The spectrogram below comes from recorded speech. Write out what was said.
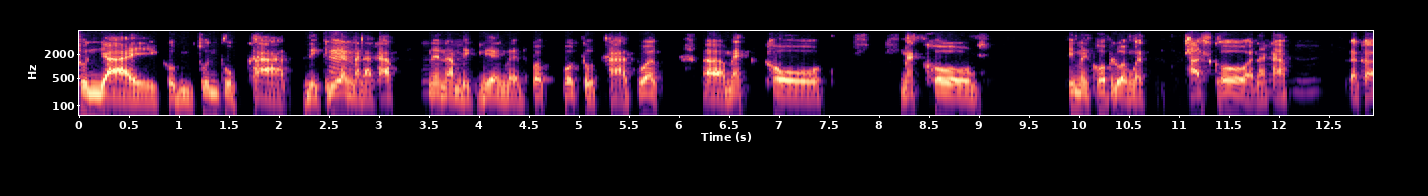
ทุนใหญ่ กลุ่มทุนผูกขาดดิกเลี่ยงอะนะครับ แนะนำดิกเลี่ยงเลย พวกพวกถูกขาดพวกเอ่อ แมคโครแมคโครที่มันควบรวมกับทัสโก้นะครับอือฮึแล้วก็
